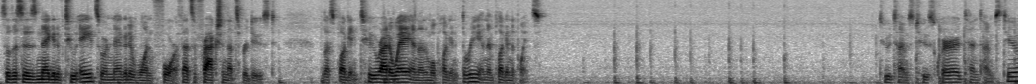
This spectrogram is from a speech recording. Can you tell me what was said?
So this is negative 2 eighths or negative 1 fourth. That's a fraction that's reduced. Let's plug in 2 right away, and then we'll plug in 3, and then plug in the points. Two times two squared, 10 times two.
